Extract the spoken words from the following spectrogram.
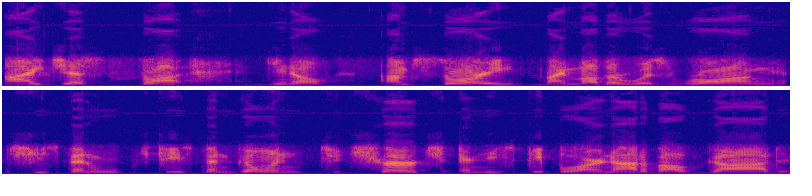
I just thought, you know, I'm sorry, my mother was wrong. She's been she's been going to church, and these people are not about God,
